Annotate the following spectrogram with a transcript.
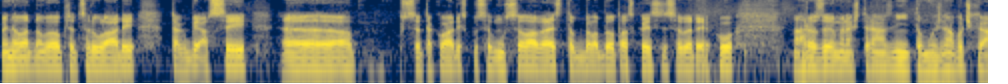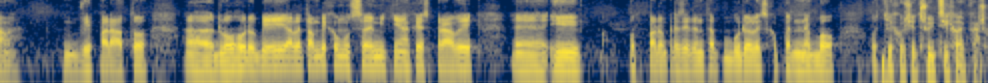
jmenovat nového předsedu vlády, tak by asi eh, se taková diskuse musela vést, to byla by otázka, jestli se vede jako nahrazujeme na 14 dní, to možná počkáme. Vypadá to eh, dlouhodoběji, ale tam bychom museli mít nějaké zprávy eh, i od pana prezidenta, bude-li schopen, nebo od těch ošetřujících lékařů.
